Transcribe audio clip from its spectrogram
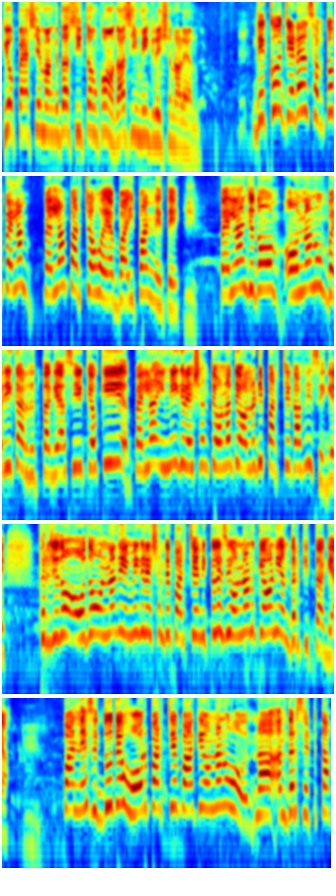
ਕਿ ਉਹ ਪੈਸੇ ਮੰਗਦਾ ਸੀ ਧਮਕਾਉਂਦਾ ਸੀ ਇਮੀਗ੍ਰੇਸ਼ਨ ਵਾਲਿਆਂ ਨੂੰ। ਦੇਖੋ ਜਿਹੜਾ ਸਭ ਤੋਂ ਪਹਿਲਾਂ ਪਹਿਲਾਂ ਪਰਚਾ ਹੋਇਆ ਬਾਈ ਭਾਨੇ ਤੇ ਜੀ। ਪਹਿਲਾਂ ਜਦੋਂ ਉਹਨਾਂ ਨੂੰ ਬਰੀ ਕਰ ਦਿੱਤਾ ਗਿਆ ਸੀ ਕਿਉਂਕਿ ਪਹਿਲਾਂ ਇਮੀਗ੍ਰੇਸ਼ਨ ਤੇ ਉਹਨਾਂ ਤੇ ਆਲਰੇਡੀ ਪਰਚੇ ਕਾਫੀ ਸੀਗੇ। ਫਿਰ ਜਦੋਂ ਉਦੋਂ ਉਹਨਾਂ ਦੇ ਇਮੀਗ੍ਰੇਸ਼ਨ ਤੇ ਪਰਚੇ ਨਿਕਲੇ ਸੀ ਉਹਨਾਂ ਨੂੰ ਕਿਉਂ ਨਹੀਂ ਅੰਦਰ ਕੀਤਾ ਗਿਆ? ਭਾਨੇ ਸਿੱਧੂ ਤੇ ਹੋਰ ਪਰਚੇ ਪਾ ਕੇ ਉਹਨਾਂ ਨੂੰ ਹੋ- ਨਾ ਅੰਦਰ ਸਿੱਟਤਾ।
